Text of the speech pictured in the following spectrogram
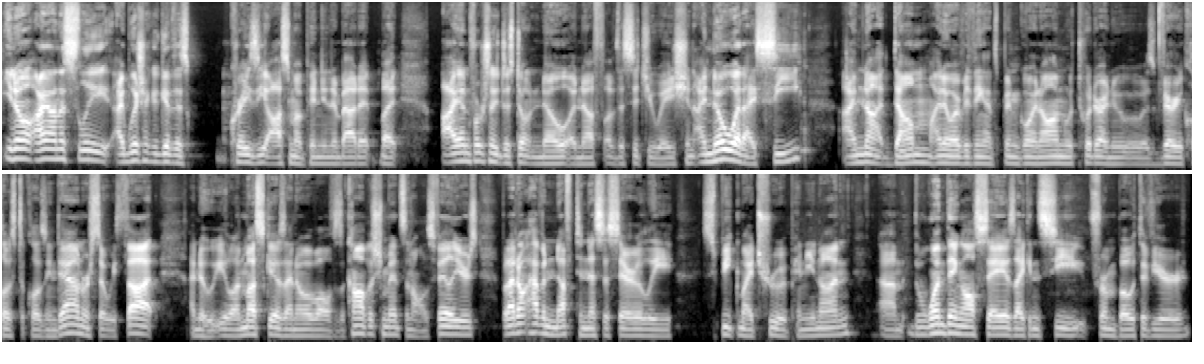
you know, I honestly, I wish I could give this crazy awesome opinion about it, but I unfortunately just don't know enough of the situation. I know what I see. I'm not dumb. I know everything that's been going on with Twitter. I knew it was very close to closing down, or so we thought. I know who Elon Musk is. I know of all of his accomplishments and all his failures, but I don't have enough to necessarily speak my true opinion on. Um, the one thing I'll say is I can see from both of your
